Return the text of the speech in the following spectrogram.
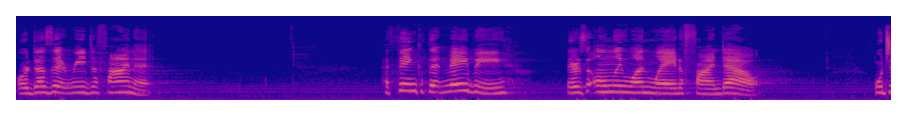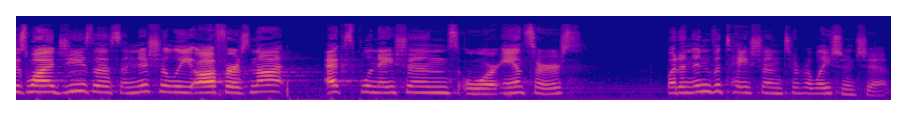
Or does it redefine it? I think that maybe there's only one way to find out, which is why Jesus initially offers not explanations or answers, but an invitation to relationship.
